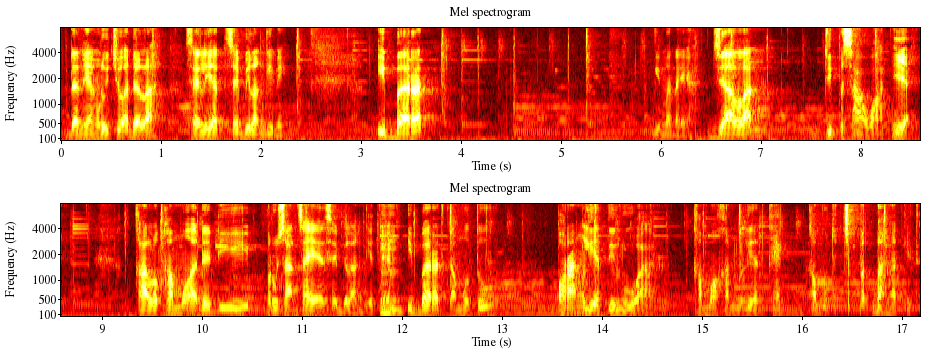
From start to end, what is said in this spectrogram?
dan yang lucu adalah saya lihat saya bilang gini ibarat gimana ya jalan di pesawat Iya. kalau kamu ada di perusahaan saya saya bilang gitu ya ibarat kamu tuh orang lihat di luar kamu akan melihat kayak kamu tuh cepet banget gitu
